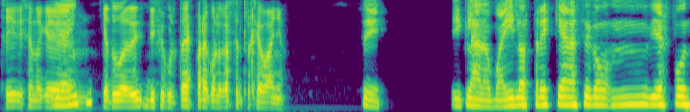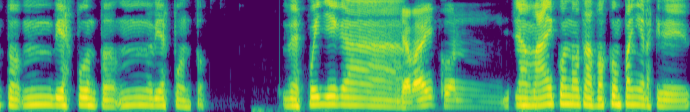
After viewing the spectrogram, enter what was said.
Sí, diciendo que, ahí- que tuvo di- dificultades para colocarse el traje de baño. Sí. Y claro, pues ahí los tres quedan así como. Mmm, 10 puntos. Mmm, 10 puntos. Mmm, 10 puntos. Después llega. Yamai con. Yamai con otras dos compañeras que.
